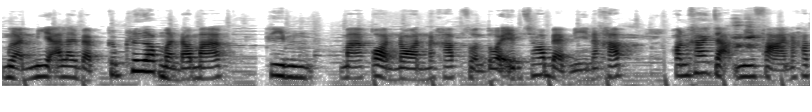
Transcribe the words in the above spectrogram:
เหมือนมีอะไรแบบเคลือบๆเหมือนเรามาร์กครีมมาก่อนนอนนะครับ ส่วนตัวเอ็มชอบแบบนี้นะครับ ค่อนข้างจะมีฝานะครับ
